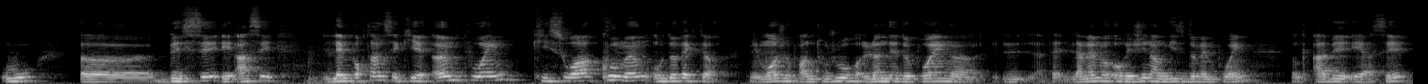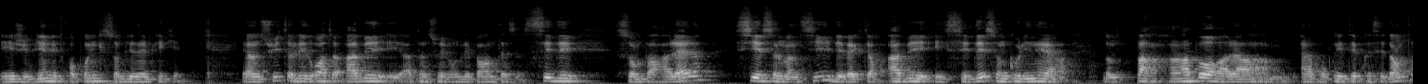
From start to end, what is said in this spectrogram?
ou euh, BC et AC. L'important, c'est qu'il y ait un point qui soit commun aux deux vecteurs. Mais moi, je prends toujours l'un des deux points, euh, la même origine en guise de même point, donc AB et AC, et j'ai bien les trois points qui sont bien impliqués. Et ensuite, les droites AB et, attention, les parenthèses, CD sont parallèles, si et seulement si les vecteurs AB et CD sont collinaires. Donc par rapport à la, à la propriété précédente,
